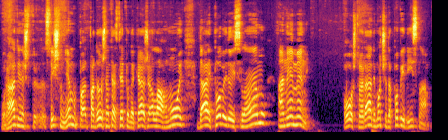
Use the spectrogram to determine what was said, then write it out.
uradi nešto slično njemu, pa, pa dođe na taj stepen da kaže Allah moj, daj pobjedu islamu, a ne meni. Ovo što radi, moće da pobjedi islam.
